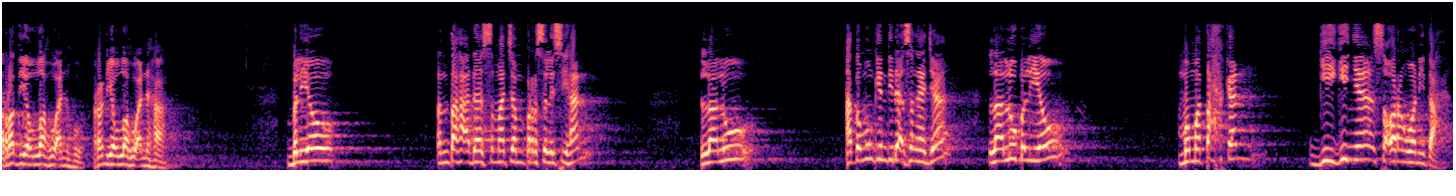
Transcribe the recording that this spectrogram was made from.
radhiyallahu anhu, radhiyallahu anha. Beliau entah ada semacam perselisihan lalu atau mungkin tidak sengaja lalu beliau mematahkan giginya seorang wanita.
